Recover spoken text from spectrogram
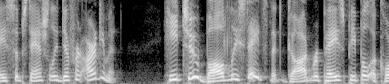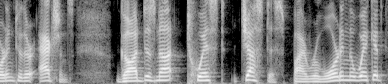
a substantially different argument. He too baldly states that God repays people according to their actions. God does not twist justice by rewarding the wicked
